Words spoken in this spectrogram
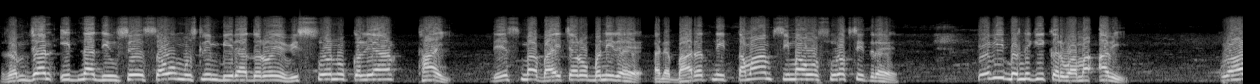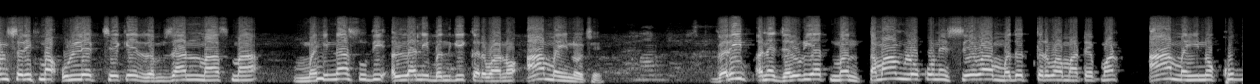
રમજાન ઈદના દિવસે સૌ મુસ્લિમ બિરાદરોએ વિશ્વનું કલ્યાણ થાય, દેશમાં ભાઈચારો બની રહે અને ભારતની તમામ સીમાઓ સુરક્ષિત રહે તેવી બંદગી કરવામાં આવી. કુરાન શરીફમાં ઉલ્લેખ છે કે રમઝાન માસમાં મહિના સુધી અલ્લાહની બંદગી કરવાનો આ મહિનો છે. ગરીબ અને જરૂરિયાતમંદ તમામ લોકોને સેવા મદદ કરવા માટે પણ આ મહિનો ખૂબ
